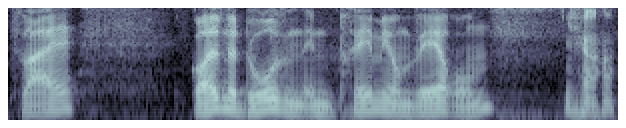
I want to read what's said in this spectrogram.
zwei goldene Dosen in Premium Verum. Ja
